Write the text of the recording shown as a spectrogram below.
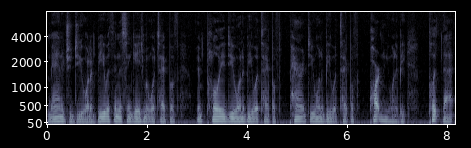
manager do you want to be within this engagement? What type of employee do you want to be? What type of parent do you want to be? What type of partner you want to be. Put that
